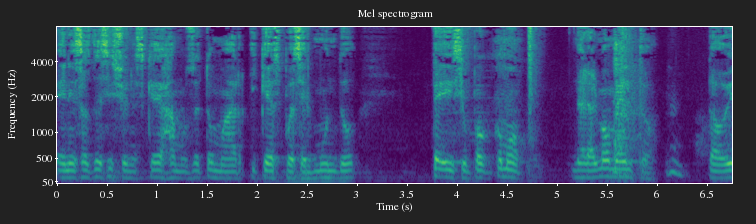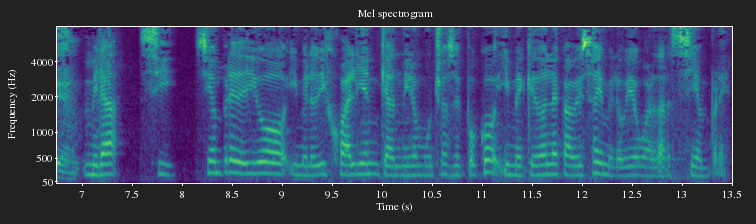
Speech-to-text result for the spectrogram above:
en esas decisiones que dejamos de tomar y que después el mundo te dice un poco como, no era el momento, todo bien. Mira, sí, siempre digo, y me lo dijo alguien que admiro mucho hace poco, y me quedó en la cabeza y me lo voy a guardar siempre.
